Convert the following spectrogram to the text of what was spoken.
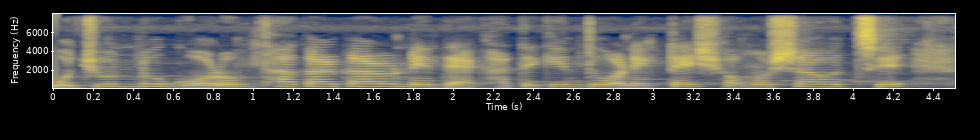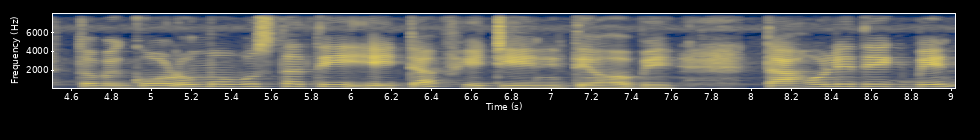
প্রচণ্ড গরম থাকার কারণে দেখাতে কিন্তু অনেকটাই সমস্যা হচ্ছে, তবে গরম অবস্থাতেই এইটা ফেটিয়ে নিতে হবে। তাহলে দেখবেন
